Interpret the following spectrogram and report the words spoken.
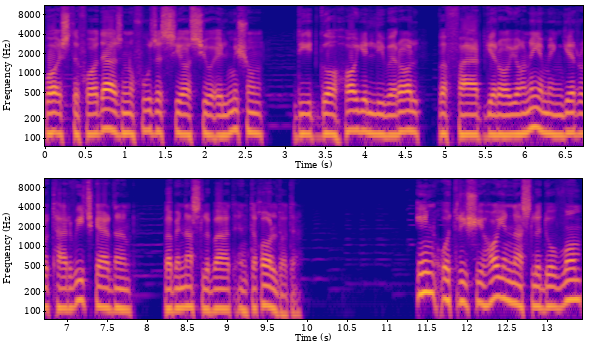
با استفاده از نفوذ سیاسی و علمیشون دیدگاه های لیبرال و فردگرایانه منگر رو ترویج کردند و به نسل بعد انتقال دادند. این اتریشی های نسل دوم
